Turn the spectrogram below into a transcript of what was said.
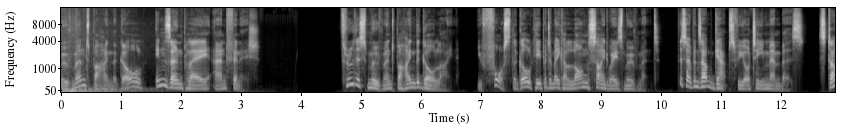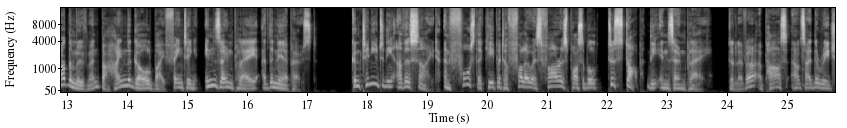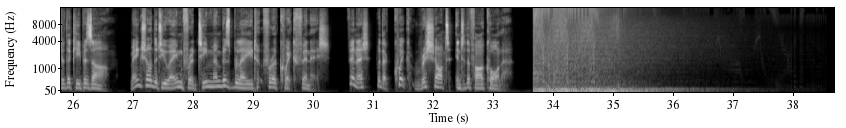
movement behind the goal, in zone play, and finish. Through this movement behind the goal line, you force the goalkeeper to make a long sideways movement. This opens up gaps for your team members. Start the movement behind the goal by feinting in zone play at the near post. Continue to the other side and force the keeper to follow as far as possible to stop the in zone play. Deliver a pass outside the reach of the keeper's arm. Make sure that you aim for a team member's blade for a quick finish. Finish with a quick wrist shot into the far corner.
